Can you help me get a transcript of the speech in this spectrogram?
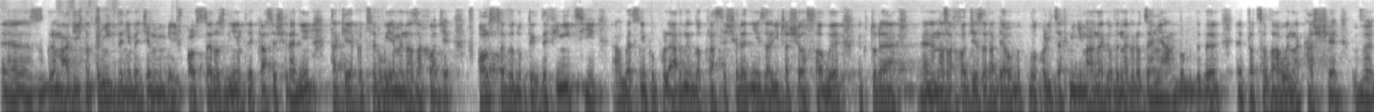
e, zgromadzić, no to nigdy nie będziemy mieli w Polsce rozwiniętej klasy średniej, takiej jak obserwujemy na Zachodzie. W Polsce według tych definicji obecnie popularnych do klasy średniej zalicza się osoby, które e, na Zachodzie zarabiałyby w okolicach minimalnego wynagrodzenia albo gdyby e, pracowały na kasie w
